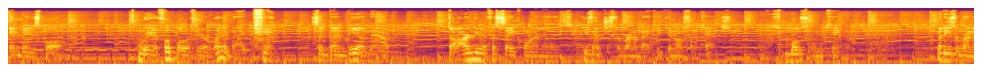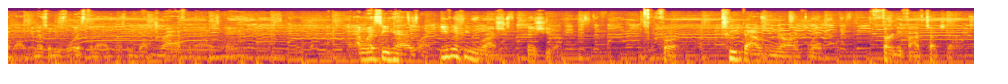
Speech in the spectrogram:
in baseball. Where in football, if you're a running back, it's a done deal. Now, the argument for Saquon he's not just a running back, he can also catch. Most of them can. But he's a running back, and that's what he's listed as. That's what he got drafted as. And unless he has, like, even if he rushed this year for 2,000 yards with 35 touchdowns,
